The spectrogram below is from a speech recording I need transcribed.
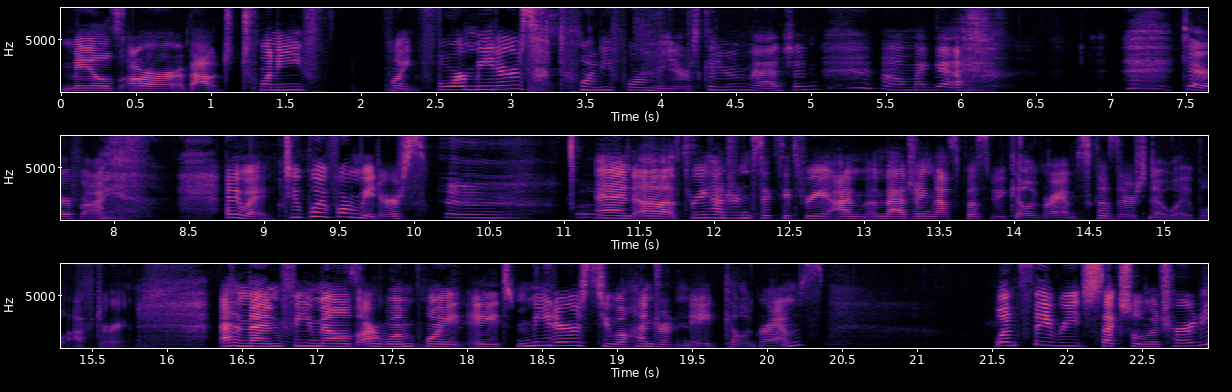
Males are about 20.4 meters. 24 meters. Can you imagine? Oh my god. Terrifying. Anyway, 2.4 meters and uh, 363. I'm imagining that's supposed to be kilograms because there's no label after it. And then females are 1.8 meters to 108 kilograms. Once they reach sexual maturity,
